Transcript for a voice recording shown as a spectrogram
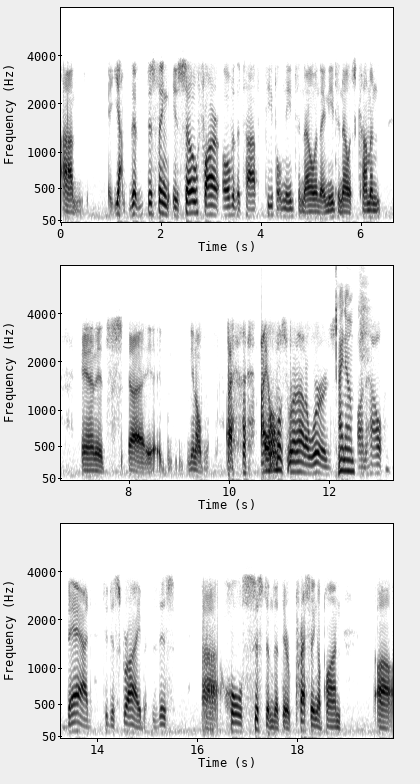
Um, yeah, the, this thing is so far over the top. People need to know, and they need to know it's coming. And it's, uh, you know, I, I almost run out of words. I know on how bad to describe this uh, whole system that they're pressing upon uh,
